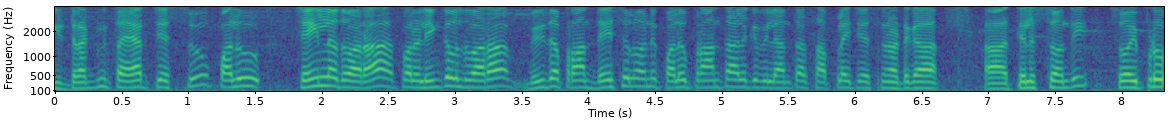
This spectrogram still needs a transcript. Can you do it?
ఈ డ్రగ్ని తయారు చేస్తూ పలు చైన్ల ద్వారా పలు లింకుల ద్వారా వివిధ ప్రాంత దేశంలోని పలు ప్రాంతాలకు వీళ్ళంతా సప్లై చేస్తున్నట్టుగా తెలుస్తోంది. సో ఇప్పుడు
